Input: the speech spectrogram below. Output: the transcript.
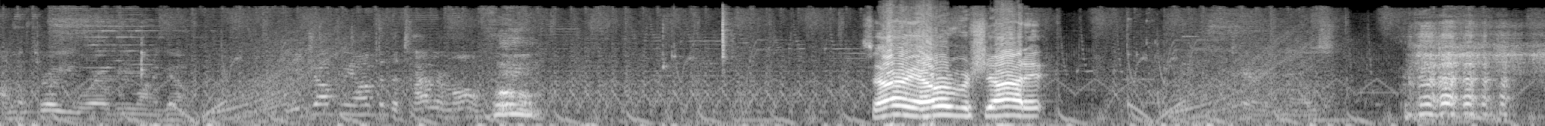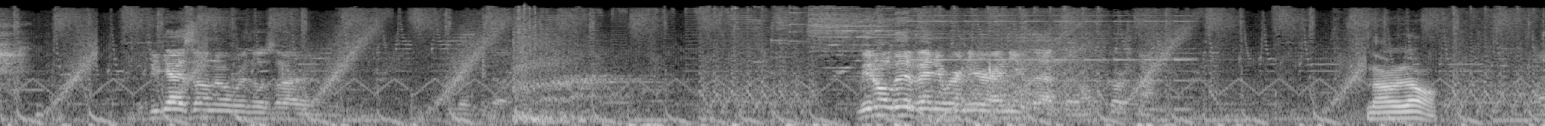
I'm gonna throw you wherever you wanna go. Can you drop me off at the Tyler Mall? Boom! Sorry, I overshot it. Terry knows. if you guys don't know where those are, then look it up. We don't live anywhere near any of that, though. Of course not. Not at all. Why,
